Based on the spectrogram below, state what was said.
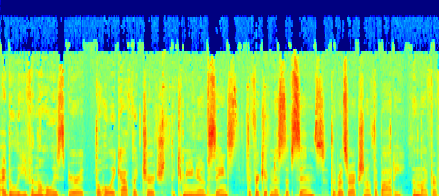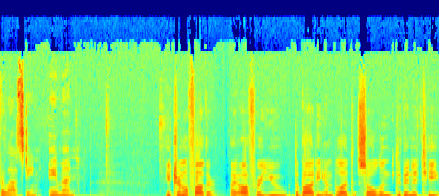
I believe in the Holy Spirit, the Holy Catholic Church, the communion of saints, the forgiveness of sins, the resurrection of the body, and life everlasting. Amen. Eternal Father, I offer you the body and blood, soul and divinity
